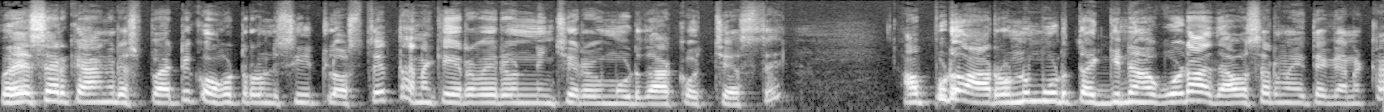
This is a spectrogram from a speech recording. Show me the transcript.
వైఎస్ఆర్ కాంగ్రెస్ పార్టీకి ఒకటి రెండు సీట్లు వస్తే తనకి ఇరవై రెండు నుంచి ఇరవై మూడు దాకా వచ్చేస్తే అప్పుడు ఆ రెండు మూడు తగ్గినా కూడా అది అవసరమైతే కనుక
